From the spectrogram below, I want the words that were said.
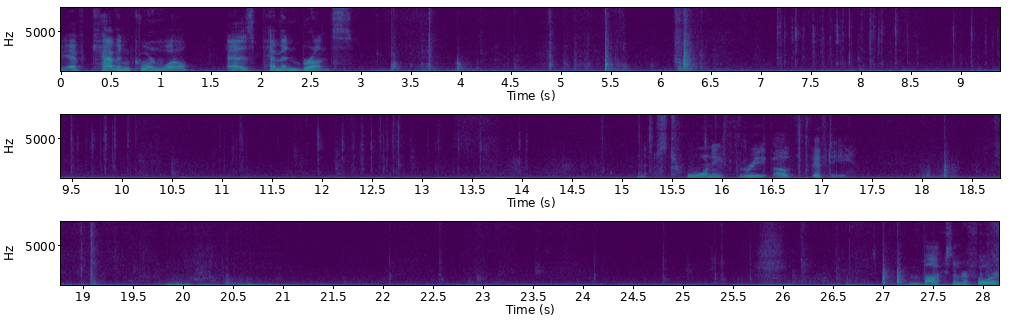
We have Kevin Cornwell as Pemon Brunts. And that was 23 of 50. Box number four.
